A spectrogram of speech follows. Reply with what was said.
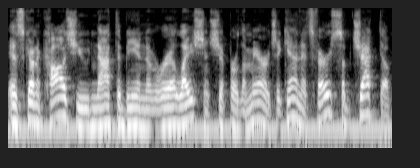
is going to cause you not to be in the relationship or the marriage. Again, it's very subjective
